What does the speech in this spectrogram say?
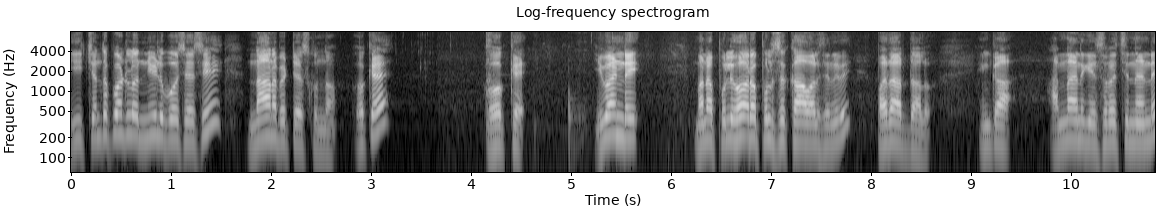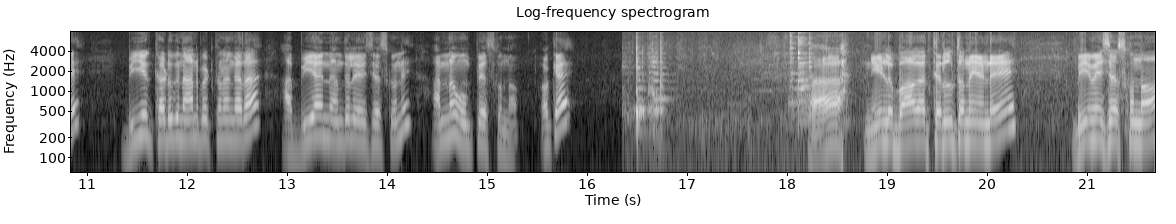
ఈ చింతపండులో నీళ్ళు పోసేసి నానబెట్టేసుకుందాం. ఓకే? ఓకే. ఇవ్వండి. మన పులిహోర పులుసు కావాల్సినవి పదార్థాలు. ఇంకా అన్నానికి ఎసురు వచ్చిందండి. బియ్యం కడుగు నానబెట్టుకున్నాం కదా ఆ బియ్యాన్ని అందులో వేసేసుకొని అన్నం వంపేసుకుందాం. ఓకే? నీళ్ళు నీళ్ళు బాగా తెరులుతున్నాయండి. బియ్యం వేసేసుకుందాం.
